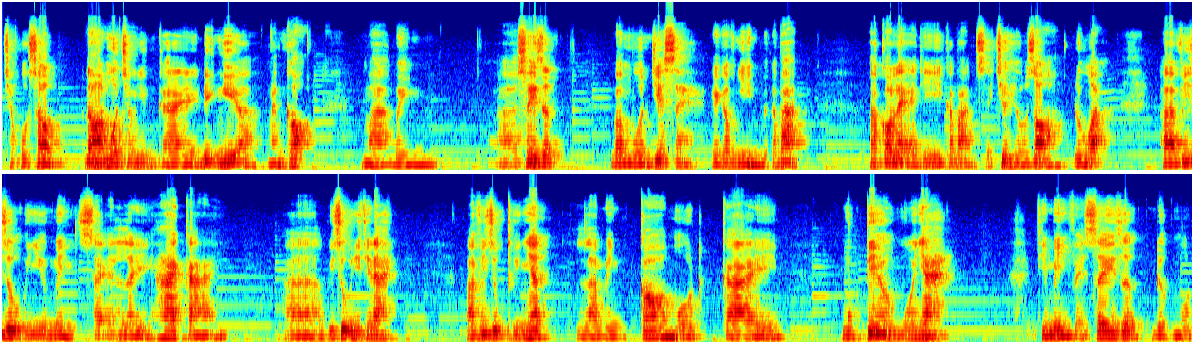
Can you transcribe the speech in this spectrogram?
trong cuộc sống. Đó là một trong những cái định nghĩa ngắn gọn mà mình à, xây dựng và muốn chia sẻ cái góc nhìn với các bạn. Và có lẽ thì các bạn sẽ chưa hiểu rõ đúng không ạ? À, ví dụ như mình sẽ lấy hai cái à, ví dụ như thế này. À, ví dụ thứ nhất là mình có một cái mục tiêu mua nhà thì mình phải xây dựng được một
